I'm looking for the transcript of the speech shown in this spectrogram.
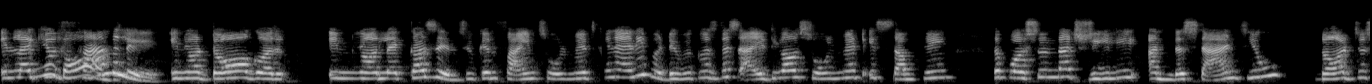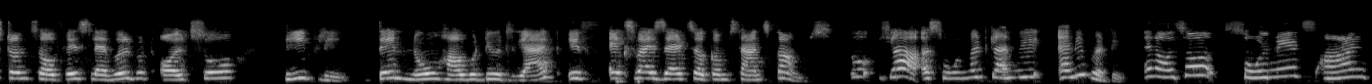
in like Your your dog. family, in your dog or in your like cousins. You can find soulmates in anybody because this idea of soulmate is something the person that really understands you, not just on surface level, but also deeply they know how would you react if xyz circumstance comes. So yeah a soulmate can be anybody. And also soulmates aren't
